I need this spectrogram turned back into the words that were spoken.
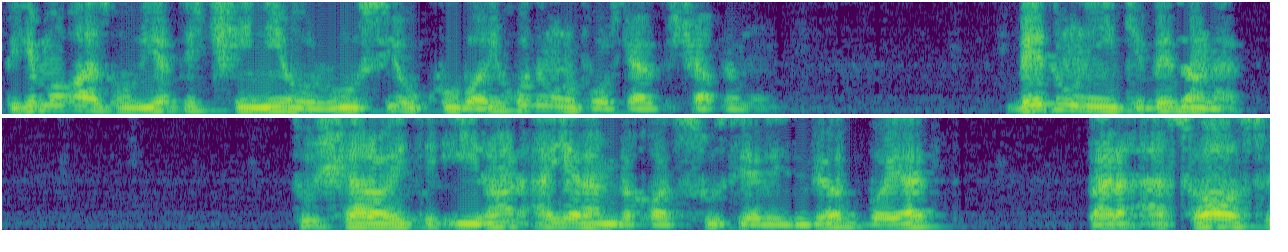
دیگه ما از هویت چینی و روسی و کوبایی خودمون رو پر کرده چپمون. بدون که بداند. تو شرایط ایران اگرم بخواد سوسیالیسم بیاد باید بر اساس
